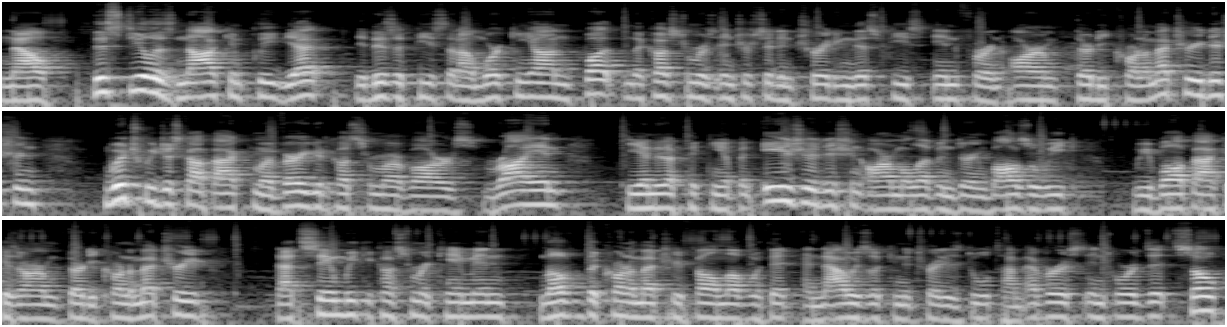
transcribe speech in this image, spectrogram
Now, this deal is not complete yet. It is a piece that I'm working on, but the customer is interested in trading this piece in for an RM30 Chronometry Edition, which we just got back from a very good customer of ours, Ryan. He ended up picking up an Asia Edition RM11 during Basel Week. We bought back his RM30 Chronometry. That same week, a customer came in, loved the chronometry, fell in love with it, and now he's looking to trade his dual time Everest in towards it. So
